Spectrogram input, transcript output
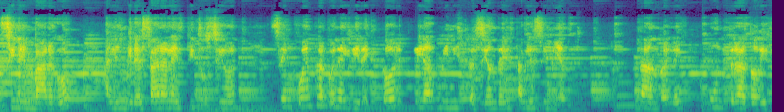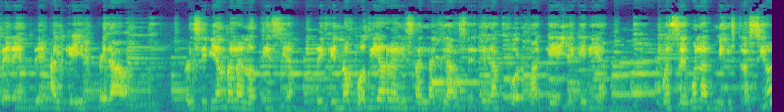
Sin embargo, al ingresar a la institución, se encuentra con el director y la administración del establecimiento, dándole un trato diferente al que ella esperaba, recibiendo la noticia de que no podía realizar la clase de la forma que ella quería, pues según la administración,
